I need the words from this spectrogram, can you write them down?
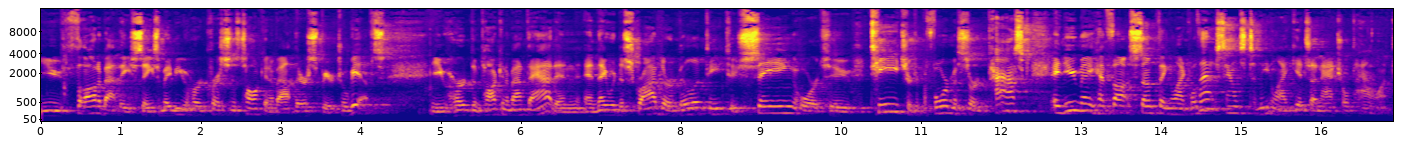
you thought about these things, maybe you heard Christians talking about their spiritual gifts. You heard them talking about that, and, and they would describe their ability to sing or to teach or to perform a certain task. And you may have thought something like, well, that sounds to me like it's a natural talent.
